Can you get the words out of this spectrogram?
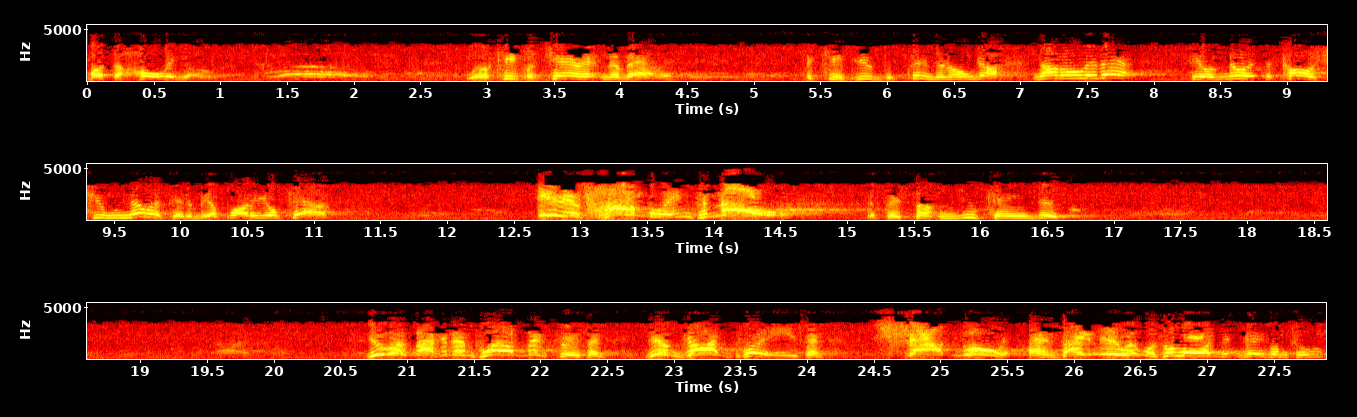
But the Holy Ghost will keep a chariot in the valley to keep you dependent on God. Not only that, He'll do it to cause humility to be a part of your character. It is humbling to know that there's something you can't do. You look back at them 12 victories and give God praise and shout glory. And they knew it was the Lord that gave them to them.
